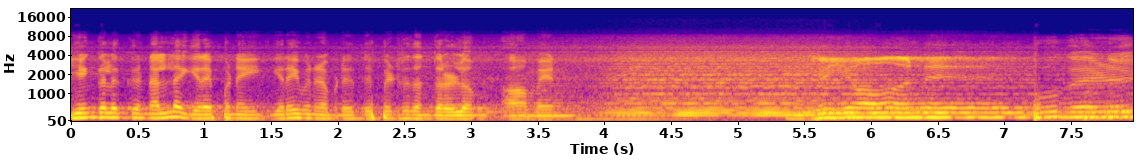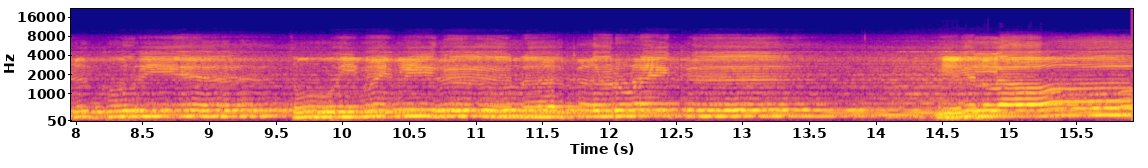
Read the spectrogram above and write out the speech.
எங்களுக்கு நல்ல இறைப்பினை இறைவனிடமிருந்து பெற்று தந்தருளும். ஆமென். புகழுக்குரிய தூய்மை மிகு நற்கருணைக்கு எல்லா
